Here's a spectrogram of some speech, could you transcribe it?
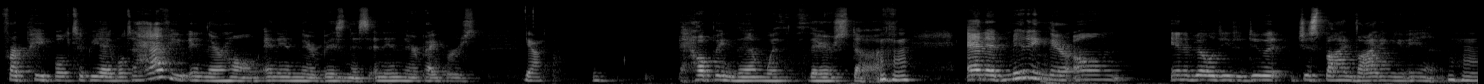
for people to be able to have you in their home and in their business and in their papers Yeah. helping them with their stuff and admitting their own inability to do it just by inviting you in. Mm-hmm.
